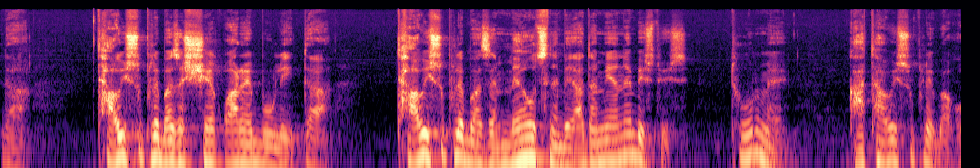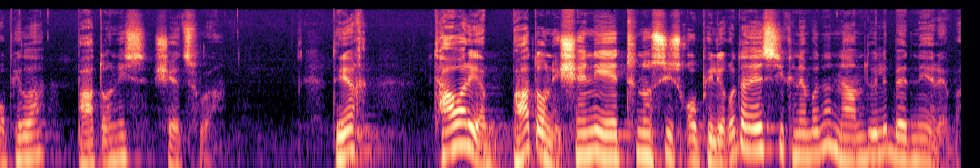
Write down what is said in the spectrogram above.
და თავისუფლებაზე შეყვარებული და თავისუფლებაზე მეოცნები ადამიანებისთვის თურმე გათავისუფლება ყოფილა ბატონის შეცვლა. დიახ, თავარია ბატონი შენი ეთნოსის ყოფილიყო და ეს იქნებოდა ნამდვილი ბედნიერება.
